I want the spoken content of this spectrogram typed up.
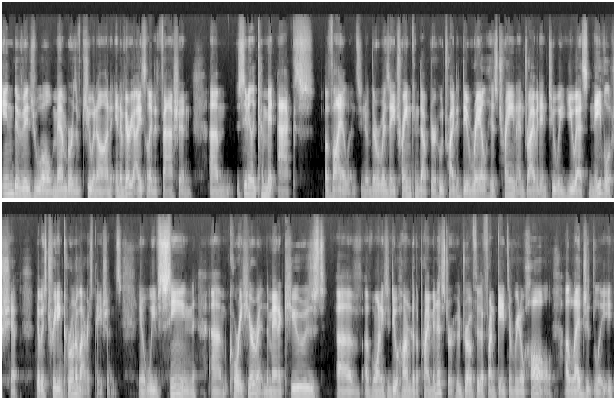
individual members of qanon in a very isolated fashion um, seemingly commit acts of violence. You know, there was a train conductor who tried to derail his train and drive it into a U.S. naval ship that was treating coronavirus patients. You know, we've seen um, Corey Hurren, the man accused of of wanting to do harm to the prime minister, who drove through the front gates of Rideau Hall allegedly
